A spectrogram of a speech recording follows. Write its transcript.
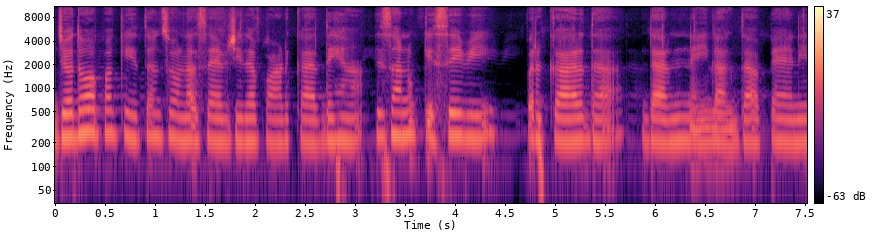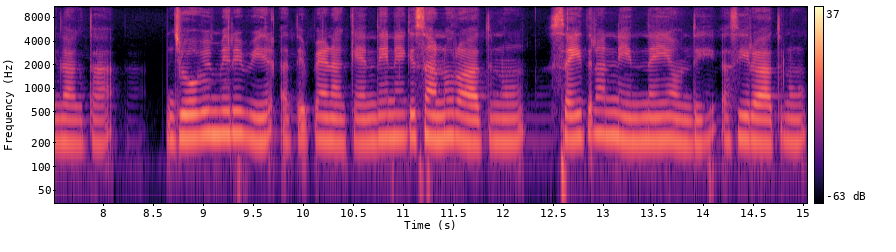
ਜਦੋਂ ਆਪਾਂ ਕੀਰਤਨ 16 ਸਾਹਿਬ ਜੀ ਦਾ ਪਾਠ ਕਰਦੇ ਹਾਂ ਤੇ ਸਾਨੂੰ ਕਿਸੇ ਵੀ ਪ੍ਰਕਾਰ ਦਾ ਡਰ ਨਹੀਂ ਲੱਗਦਾ ਭੈ ਨਹੀਂ ਲੱਗਦਾ। ਜੋ ਵੀ ਮੇਰੇ ਵੀਰ ਅਤੇ ਭੈਣਾਂ ਕਹਿੰਦੇ ਨੇ ਕਿ ਸਾਨੂੰ ਰਾਤ ਨੂੰ ਸਹੀ ਤਰ੍ਹਾਂ ਨੀਂਦ ਨਹੀਂ ਆਉਂਦੀ, ਅਸੀਂ ਰਾਤ ਨੂੰ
